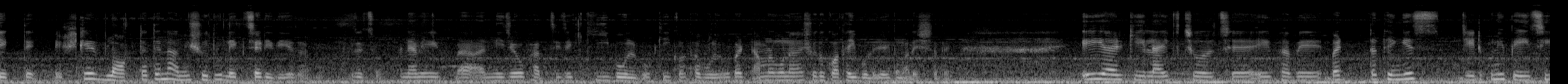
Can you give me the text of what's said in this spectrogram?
দেখতে। আজকের ব্লগটাতে না আমি শুধু লেকচারই দিয়ে যাব, বুঝেছ? মানে আমি নিজেও ভাবছি যে কি বলব, কি কথা বলব বাট আমার মনে হয় শুধু কথাই বলে যাই তোমাদের সাথে। এই আর কি লাইফ চলছে এইভাবে বাট দ্য থিং ইজ যেটুকুনি পেয়েছি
